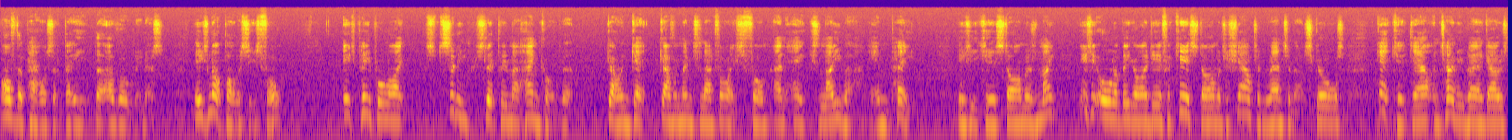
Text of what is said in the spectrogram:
of the powers that be that are ruling us. It's not Boris's fault. It's people like silly, slippery Matt Hancock that go and get governmental advice from an ex-Labour MP. Is it Keir Starmer's mate? Is it all a big idea for Keir Starmer to shout and rant about schools, get kicked out, and Tony Blair goes,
